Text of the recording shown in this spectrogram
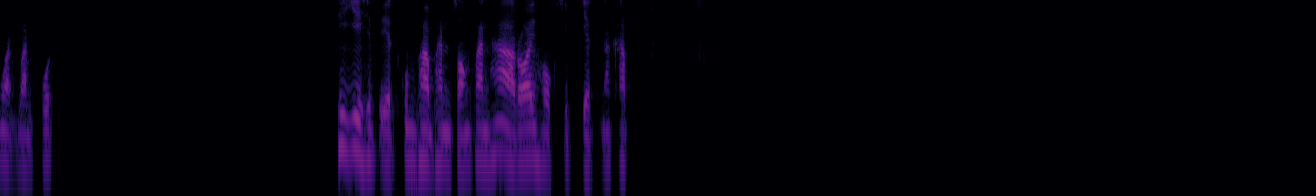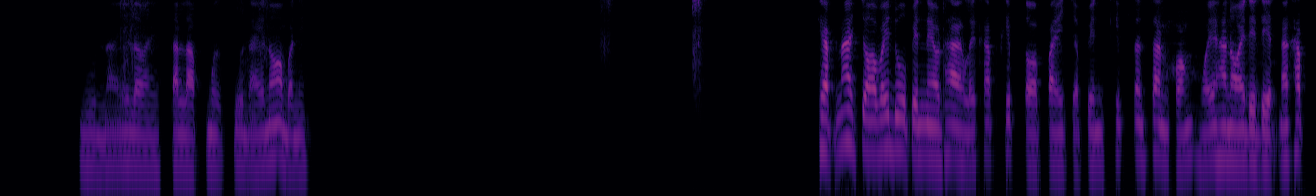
งวดวันพุธที่ 21 กุมภาพันธ์ 2567 นะครับ อยู่ไหนเลยตลับหมึกอยู่ไหนนอบันนี้ แคปหน้าจอไว้ดูเป็นแนวทางเลยครับ คลิปต่อไปจะเป็นคลิปสั้น ๆ ของหวยฮานอยเด็ดๆนะครับ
